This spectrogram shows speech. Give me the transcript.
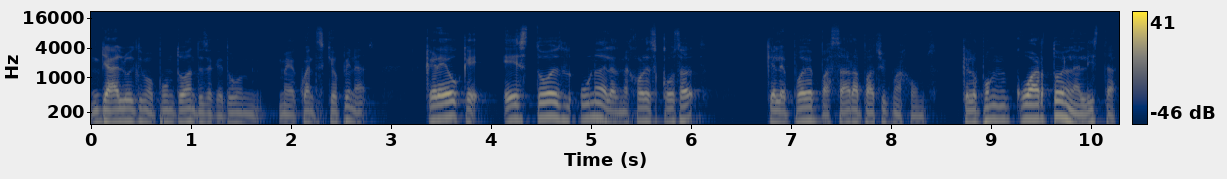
ya el último punto, antes de que tú me cuentes qué opinas, creo que esto es una de las mejores cosas que le puede pasar a Patrick Mahomes. Que lo pongan cuarto en la lista.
